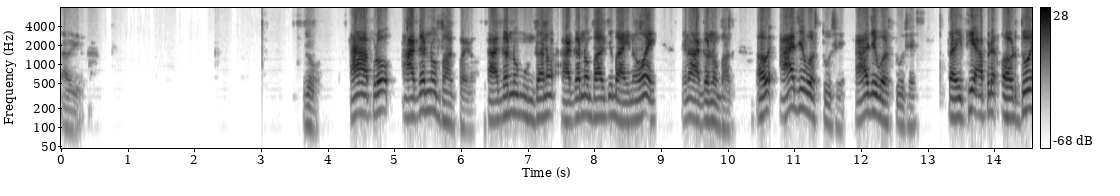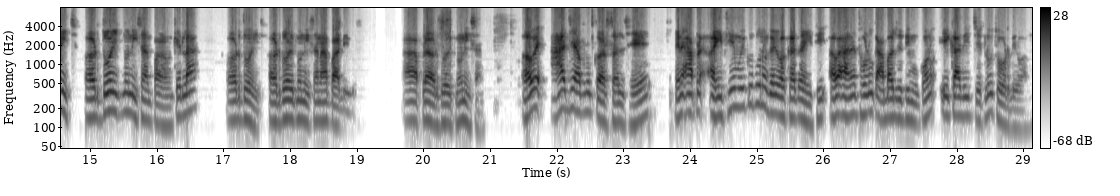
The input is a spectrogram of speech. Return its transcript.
આવી રીતના. જો આ આપણો આગળનો ભાગ પડ્યો. આગળનો મૂંઢાનો, આગળનો ભાગ જે બાયનો હોય, એનો આગળનો ભાગ. હવે આ જે વસ્તુ છે, આ જે વસ્તુ છે, તો આપણે અડધો ઇંચ, અડધો ઇંચનું નિશાન પાડવાનું. કેટલા? અડધો ઇંચ, અડધો ઇંચનું નિશાન આ પાડી દીધું આ આપણે અડધો ઇંચનું નિશાન. હવે આ જે આપણું કર્સલ છે, એને આપણે અહીંથી મૂક્યું હતું ને ગઈ વખત અહીંથી, હવે આને થોડુંક આ બાજુથી મૂકવાનું, એકાદ ઇંચ જેટલું છોડ દેવાનું.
